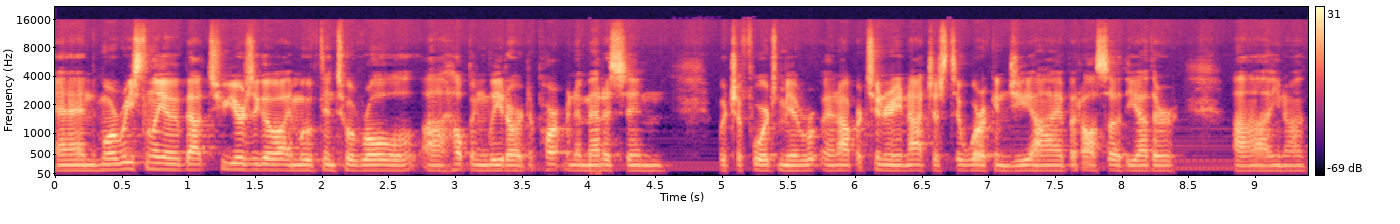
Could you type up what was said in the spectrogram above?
And more recently, about two years ago, I moved into a role uh, helping lead our Department of Medicine, which affords me a, an opportunity not just to work in GI, but also the other, uh, you know,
